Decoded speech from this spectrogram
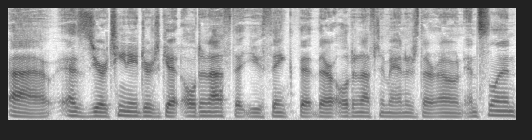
uh, as your teenagers get old enough that you think that they're old enough to manage their own insulin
